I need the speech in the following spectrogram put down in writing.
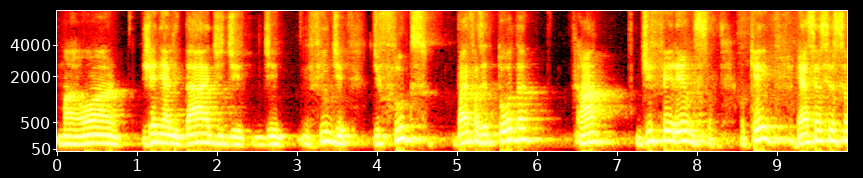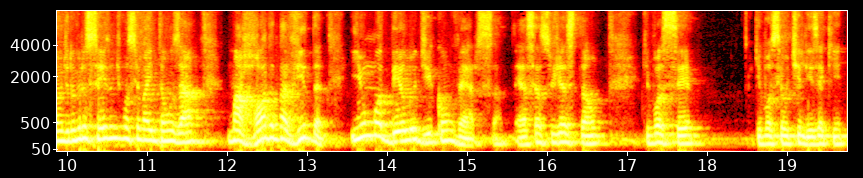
maior genialidade, de, de enfim, de, de fluxo, vai fazer toda a diferença, ok? Essa é a sessão de número 6, onde você vai então usar uma roda da vida e um modelo de conversa. Essa é a sugestão que você que você utilize aqui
